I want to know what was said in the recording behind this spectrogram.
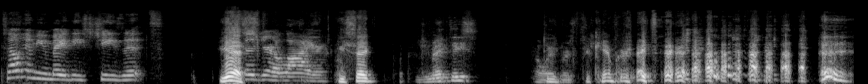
tell him you made these Cheez Its. Yes, Said you're a liar. he said. Did you make these? Oh, wait, Dude, where's the camera's right there.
